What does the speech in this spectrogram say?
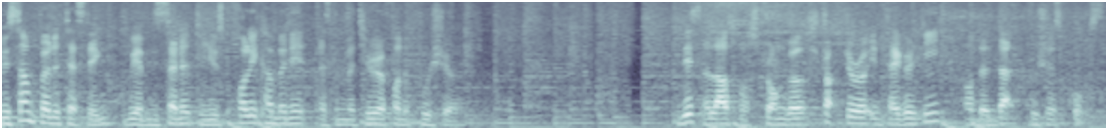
With some further testing, we have decided to use polycarbonate as the material for the pusher. This allows for stronger structural integrity of the dart pusher's post.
